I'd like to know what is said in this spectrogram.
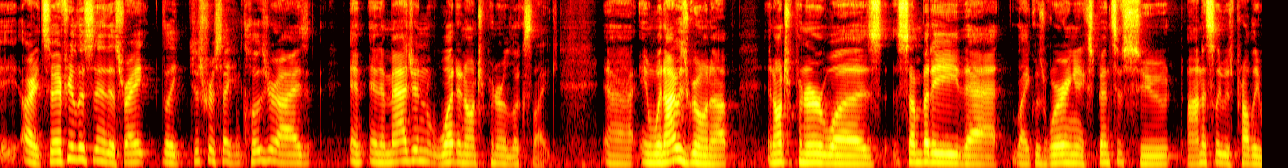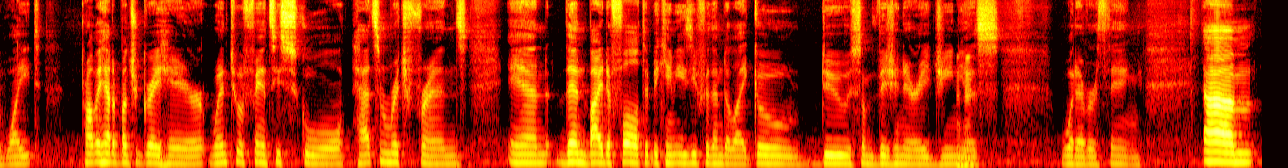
all right. So if you're listening to this, right, like just for a second, close your eyes and, and imagine what an entrepreneur looks like. Uh, and when I was growing up, an entrepreneur was somebody that like was wearing an expensive suit. Honestly, was probably white. Probably had a bunch of gray hair. Went to a fancy school. Had some rich friends. And then by default, it became easy for them to like go do some visionary genius, whatever thing. Um,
